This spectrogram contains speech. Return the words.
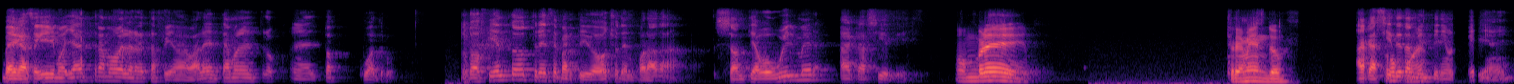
Venga, seguimos, ya entramos en la recta final, ¿vale? Entramos en el, tro- en el top 4. 213 partidos, 8 temporadas. Santiago Wilmer, AK7. Hombre, Tremendo. AK7 Ojo, también eh. tenía una pequeña, ¿eh?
